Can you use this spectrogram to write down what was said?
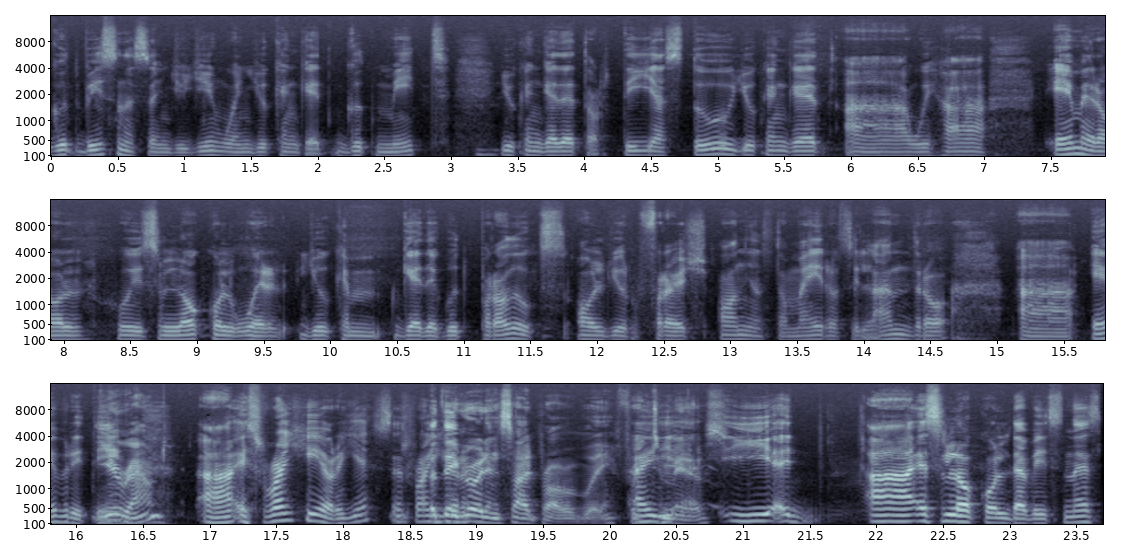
good business in Eugene when you can get good meat. You can get the tortillas too. You can get, uh, we have Emerald, who is local, where you can get the good products, all your fresh onions, tomatoes, cilantro, uh, everything. Year round? Uh, it's right here. Yes, it's right here. But they here. grow it inside probably for Uh, tomatoes. Yeah, uh, it's local the business,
